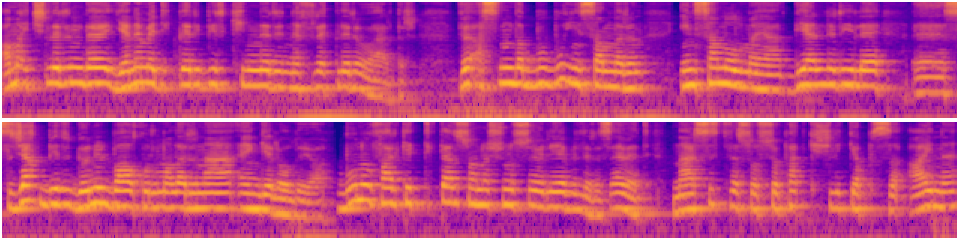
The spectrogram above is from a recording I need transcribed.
Ama içlerinde yenemedikleri bir kinleri, nefretleri vardır. Ve aslında bu bu insanların insan olmaya, diğerleriyle e, sıcak bir gönül bağı kurmalarına engel oluyor. Bunu fark ettikten sonra şunu söyleyebiliriz. Evet, narsist ve sosyopat kişilik yapısı aynı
